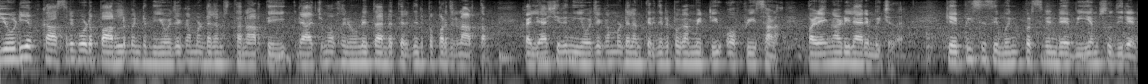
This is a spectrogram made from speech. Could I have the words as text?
U D F Kasaragod parliament നിയോജക മണ്ഡലം സ്ഥാനാർത്ഥി രാജ്മോഹൻ ഉണ്ണിത്താന്റെ തെരഞ്ഞെടുപ്പ് പ്രചരണാർത്ഥം കല്യാശ്ശേരി നിയോജക മണ്ഡലം തെരഞ്ഞെടുപ്പ് കമ്മിറ്റി ഓഫീസാണ് പഴയങ്ങാടിയിൽ ആരംഭിച്ചത്. കെ പി സി സി മുൻ പ്രസിഡന്റ് വി എം സുധീരൻ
